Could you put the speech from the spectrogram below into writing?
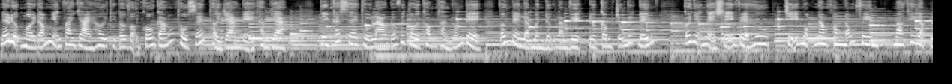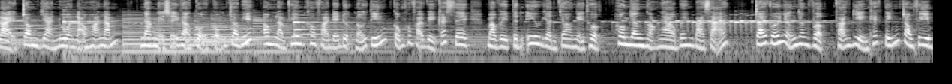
nếu được mời đóng những vai dài hơi thì tôi vẫn cố gắng thu xếp thời gian để tham gia. Tiền cách xe thù lao đối với tôi không thành vấn đề, vấn đề là mình được làm việc, được công chúng biết đến. Có những nghệ sĩ về hưu chỉ một năm không đóng phim mà khi gặp lại trông già nua lão hóa lắm. Nam nghệ sĩ gạo cội cũng cho biết ông làm phim không phải để được nổi tiếng, cũng không phải vì cách xê mà vì tình yêu dành cho nghệ thuật, hôn nhân ngọt ngào bên bà xã. Trái với những nhân vật phản diện khét tiếng trong phim,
